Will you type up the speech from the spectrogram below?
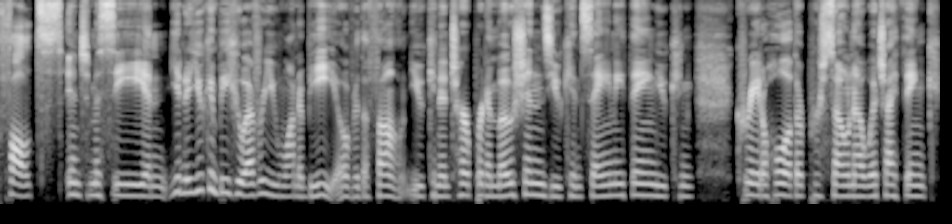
false intimacy and you know you can be whoever you want to be over the phone. You can interpret emotions you can say anything you can create a whole other persona which i think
